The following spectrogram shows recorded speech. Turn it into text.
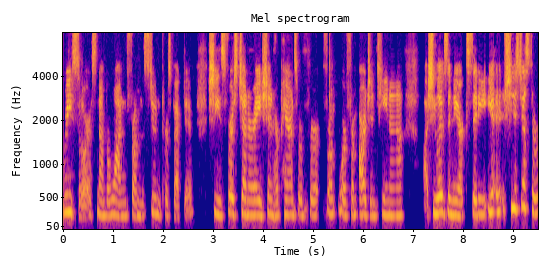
resource, number one, from the student perspective. She's first generation. Her parents were for, from were from Argentina. Uh, she lives in New York City. She's just a,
